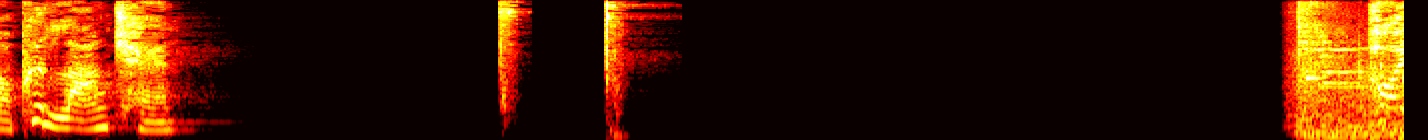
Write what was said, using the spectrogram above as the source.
มาเพื่อล้างแค้น ถอย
